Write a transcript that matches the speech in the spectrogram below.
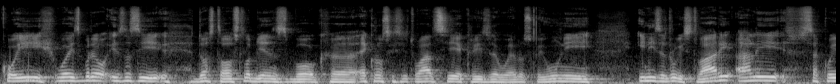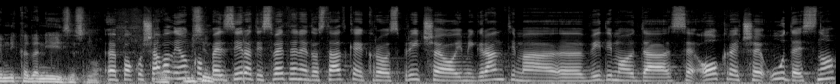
koji u izbore izlazi dosta oslobljen zbog ekonomske situacije, krize u Evropskoj uniji i niza drugih stvari, ali sa kojim nikada nije izvesno. E, pokušava li on kompenzirati sve te nedostatke kroz priče o imigrantima? E, vidimo da se okreće udesno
